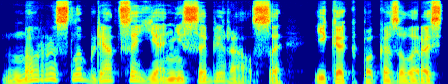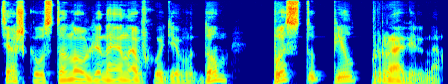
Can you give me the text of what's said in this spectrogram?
но расслабляться я не собирался и, как показала растяжка, установленная на входе в дом, поступил правильно.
